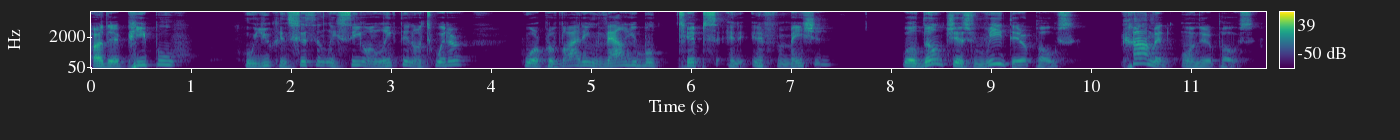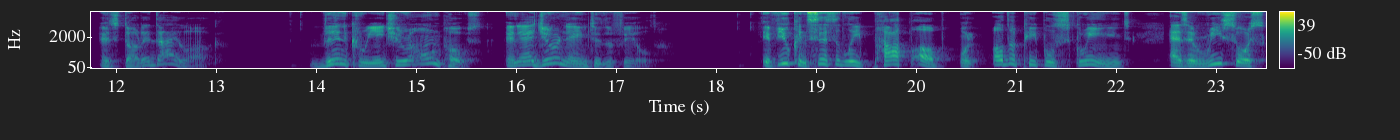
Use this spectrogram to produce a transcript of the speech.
Are there people who you consistently see on LinkedIn or Twitter who are providing valuable tips and information? Well, don't just read their posts, comment on their posts, and start a dialogue. Then create your own post and add your name to the field. If you consistently pop up on other people's screens as a resource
